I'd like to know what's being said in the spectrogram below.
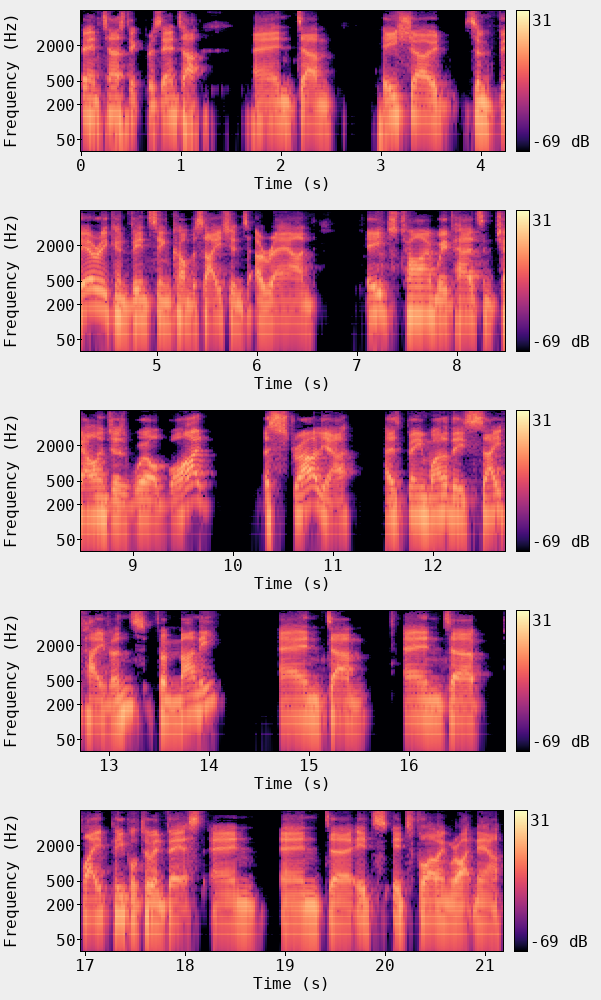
fantastic presenter, and um, he showed some very convincing conversations around each time we've had some challenges worldwide. Australia has been one of these safe havens for money and um, and uh, play people to invest, and and uh, it's it's flowing right now.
